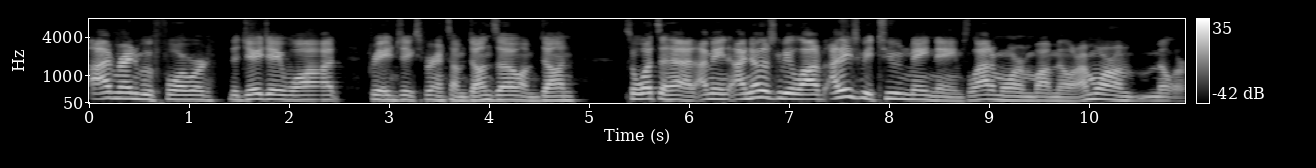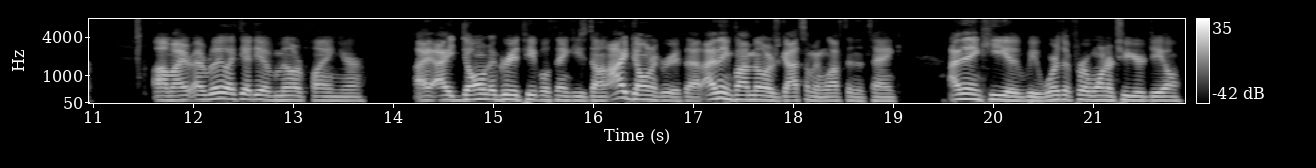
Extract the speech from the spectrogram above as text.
I'm ready to move forward. The JJ Watt free agency experience, I'm donezo. I'm done. So what's ahead? I mean, I know there's gonna be a lot of. I think it's gonna be two main names: Lattimore and Von Miller. I'm more on Miller. Um, I, I really like the idea of Miller playing here. I, I don't agree with people think he's done. I don't agree with that. I think Von Miller's got something left in the tank. I think he would be worth it for a one or two year deal.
